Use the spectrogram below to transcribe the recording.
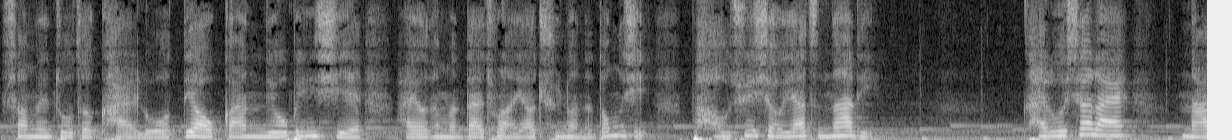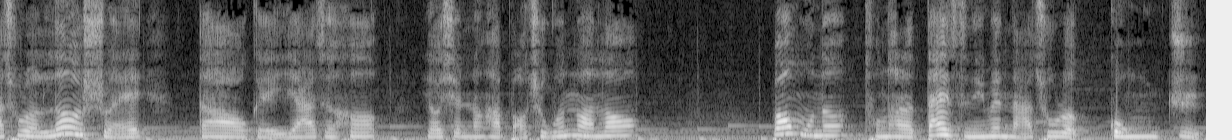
上面坐着凯罗、钓竿、溜冰鞋，还有他们带出来要取暖的东西，跑去小鸭子那里。凯罗下来。拿出了热水，倒给鸭子喝，要先让它保持温暖喽。保姆呢，从他的袋子里面拿出了工具。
